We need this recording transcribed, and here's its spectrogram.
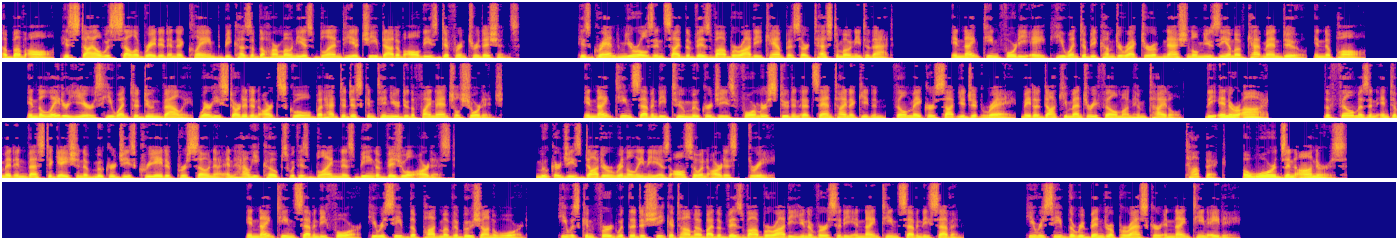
Above all, his style was celebrated and acclaimed because of the harmonious blend he achieved out of all these different traditions. His grand murals inside the Visva Bharati campus are testimony to that. In 1948 he went to become director of National Museum of Kathmandu, in Nepal. In the later years he went to Doon Valley, where he started an art school but had to discontinue due to financial shortage. In 1972 Mukherjee's former student at Santiniketan, filmmaker Satyajit Ray, made a documentary film on him titled, The Inner Eye. The film is an intimate investigation of Mukherjee's creative persona and how he copes with his blindness being a visual artist. Mukherjee's daughter Mrinalini is also an artist. 3. Awards and honors In 1974, he received the Padma Vibhushan Award. He was conferred with the Deshikottama by the Visva Bharati University in 1977. He received the Rabindra Puraskar in 1980.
